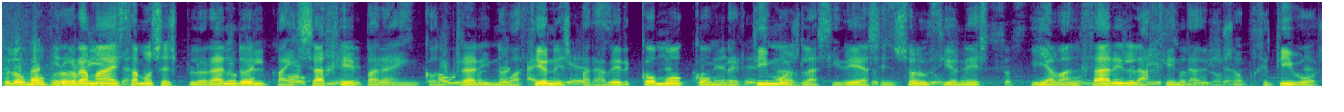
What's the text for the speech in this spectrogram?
Como programa estamos explorando el paisaje para encontrar innovaciones, para ver cómo convertimos las ideas en soluciones y avanzar en la agenda de los objetivos.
